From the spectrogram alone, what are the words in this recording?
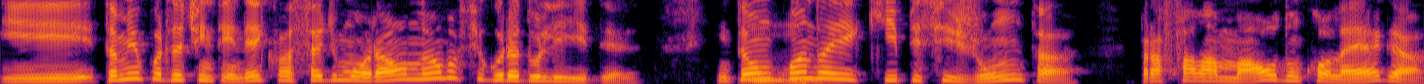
E também é importante entender que o assédio moral não é uma figura do líder. Então, uhum. quando a equipe se junta para falar mal de um colega,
